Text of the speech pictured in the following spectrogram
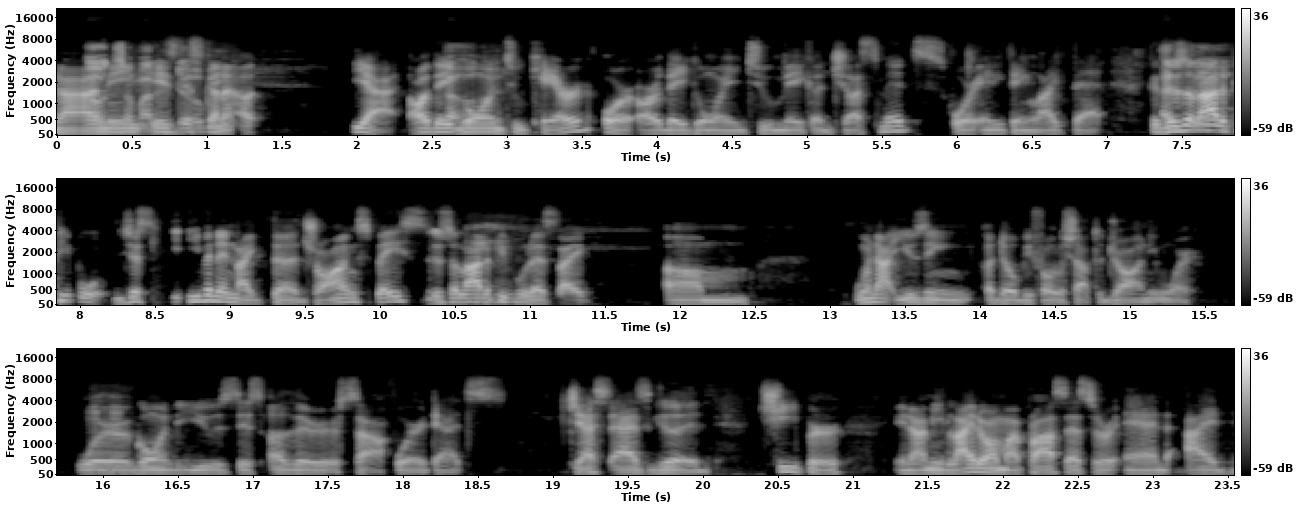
You know what Oh, I mean? Is this gonna? Uh, Yeah, are they Oh, going okay. to care, or are they going to make adjustments or anything like that? Because there's a lot of people, just even in like the drawing space, there's a lot of Mhm. people that's like, um, we're not using Adobe Photoshop to draw anymore. Mm-hmm. We're going to use this other software that's just as good, cheaper, you know, I mean, lighter on my processor, and I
